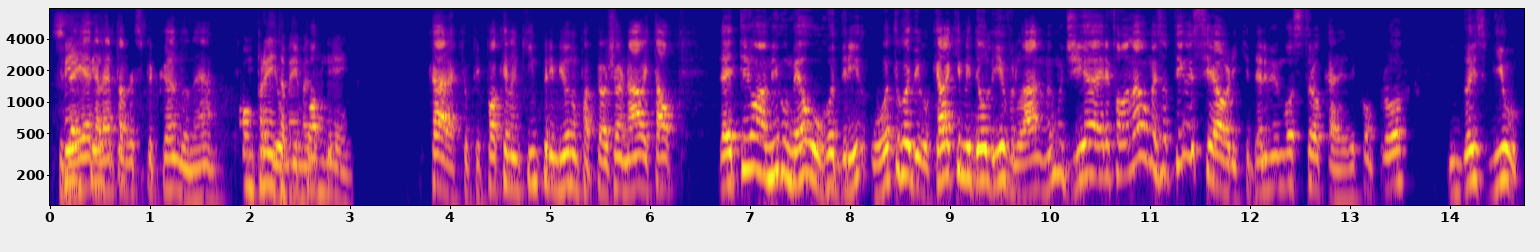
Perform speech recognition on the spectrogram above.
Sim, daí sim. a galera tava explicando, né? Comprei também, Pipoca... mas ninguém. Cara, que o Pipoca Nankin imprimiu num papel jornal e tal. Daí tem um amigo meu, o Rodrigo, o outro Rodrigo, aquela que me deu o livro lá, no mesmo dia, ele falou: Não, mas eu tenho esse Elric. Daí ele me mostrou, cara. Ele comprou em 2000,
